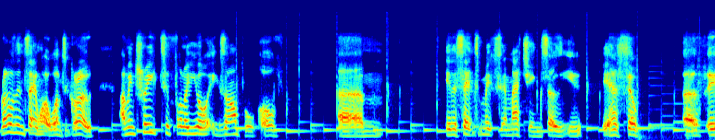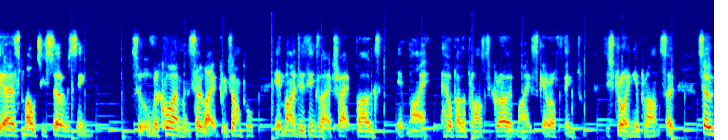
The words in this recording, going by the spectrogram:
rather than saying what I want to grow, I'm intrigued to follow your example of, um, in a sense, mixing and matching, so that you it has self, uh, it has multi-servicing sort of requirements. So, like for example, it might do things like attract bugs. It might help other plants to grow. It might scare off things from destroying your plants. So, so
